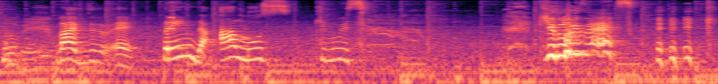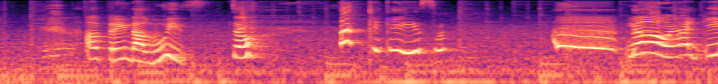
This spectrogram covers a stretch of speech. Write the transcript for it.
Também. Vai, é, prenda a luz. Que luz? que luz é essa? Aprenda a luz? Então que que é isso? Não, é aqui.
